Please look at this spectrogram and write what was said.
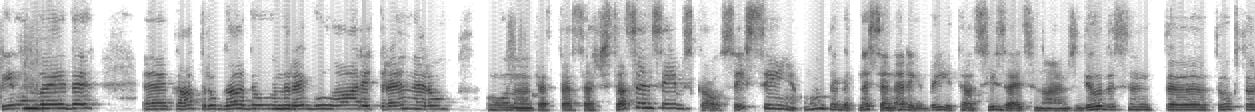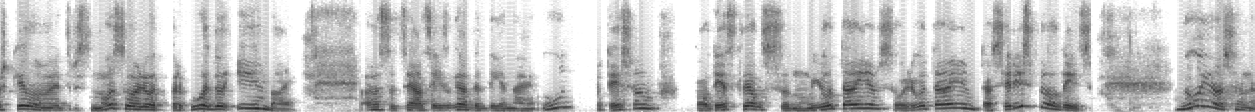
pilnveide e, katru gadu un regulāri treneru. Un tas, tas ir sacensības, kausa izcīņa. Un tagad nesen arī bija tāds izaicinājums 20 e, tūkstoši kilometrus nosoļot par godu Inbai asociācijas gada dienai. Un patiešām paldies liels nojotājiem, soļotājiem, tas ir izpildīts. Nojošana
